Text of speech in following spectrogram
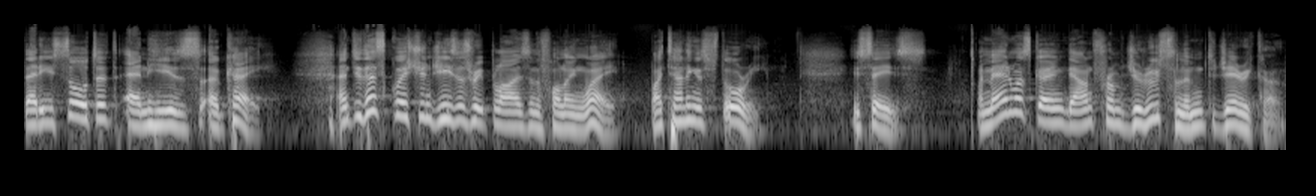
that he's sorted and he is okay. And to this question, Jesus replies in the following way by telling a story. He says, A man was going down from Jerusalem to Jericho.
